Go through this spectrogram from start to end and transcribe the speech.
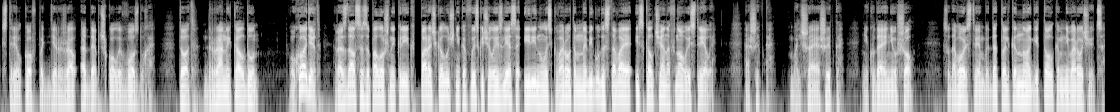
Стрелков поддержал адепт школы воздуха. Тот — драный колдун. «Уходит!» — раздался заполошный крик. Парочка лучников выскочила из леса и ринулась к воротам, на бегу доставая из колчанов новые стрелы. Ошибка. Большая ошибка. Никуда я не ушел. С удовольствием бы, да только ноги толком не ворочаются.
